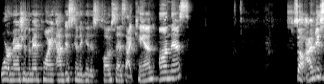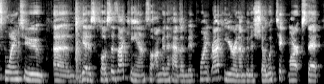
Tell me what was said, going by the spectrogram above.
or measure the midpoint. I'm just going to get as close as I can on this. So I'm just going to um, get as close as I can. So I'm going to have a midpoint right here, and I'm going to show with tick marks that,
